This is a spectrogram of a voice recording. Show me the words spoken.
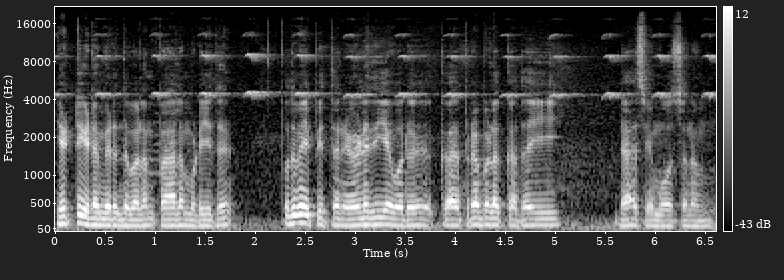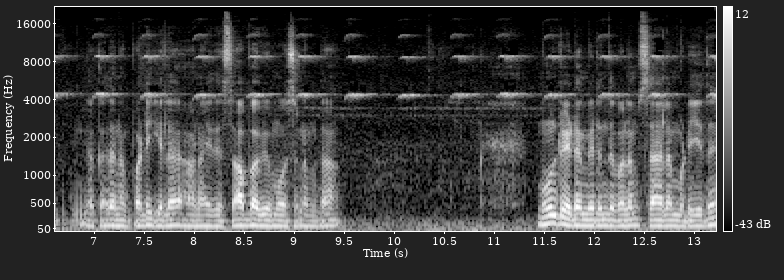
எட்டு இடமிருந்து வளம் பேல முடியுது. புதுமை பித்தன் எழுதிய ஒரு க பிரபல கதை டேஸ் விமோசனம். இந்த கதை நான் படிக்கலை ஆனால் இது சாப விமோசனம் தான். மூன்று இடமிருந்து வளம் சேல முடியுது.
